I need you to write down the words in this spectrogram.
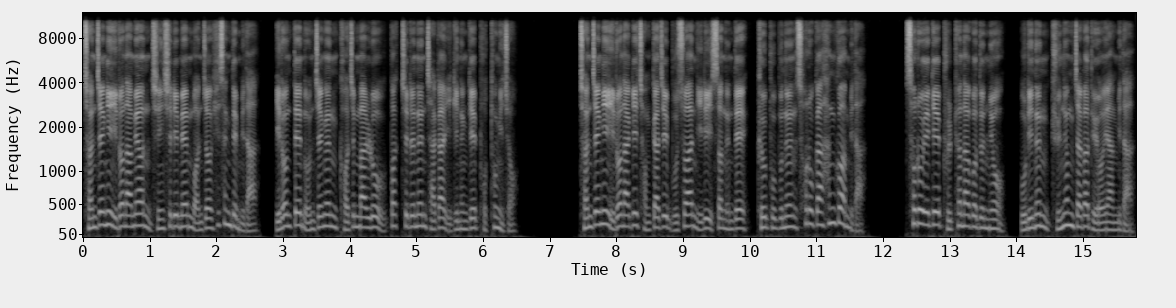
전쟁이 일어나면 진실이 맨 먼저 희생됩니다. 이런 때 논쟁은 거짓말로 윽박지르는 자가 이기는 게 보통이죠. 전쟁이 일어나기 전까지 무수한 일이 있었는데 그 부분은 서로가 항거합니다. 서로에게 불편하거든요. 우리는 균형자가 되어야 합니다.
